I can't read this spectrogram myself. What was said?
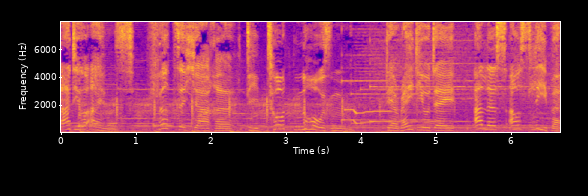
Radio 1, 40 Jahre die Toten Hosen. Der Radio Day, alles aus Liebe.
